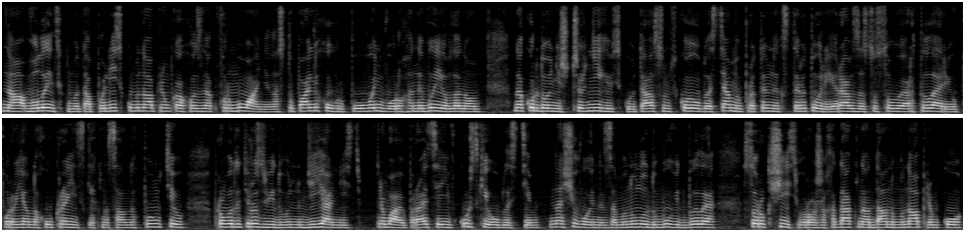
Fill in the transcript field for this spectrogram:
На Волинському та Поліському напрямках ознак формування наступальних угруповань ворога не виявлено. На кордоні з Чернігівською та Сумською областями противник з території РФ застосовує артилерію по районах українських населених пунктів, проводить розвідувальну діяльність. Триває операція і в Курській області. Наші воїни за минулу добу відбили 46 ворожих атак на даному напрямку.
